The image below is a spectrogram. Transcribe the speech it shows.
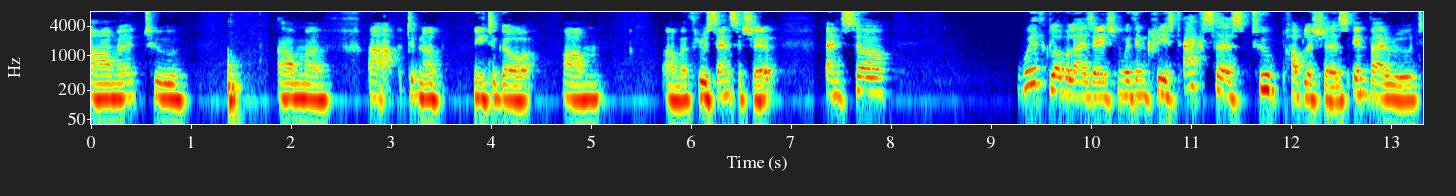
to um, uh, did not need to go um, um, through censorship. And so, with globalization, with increased access to publishers in Beirut,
